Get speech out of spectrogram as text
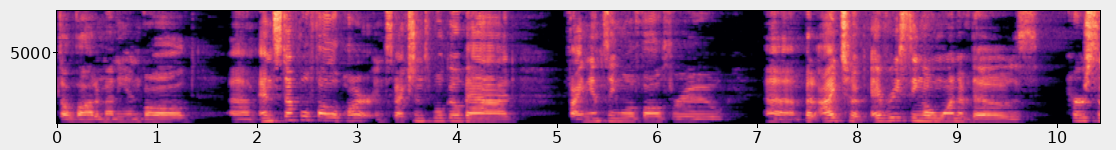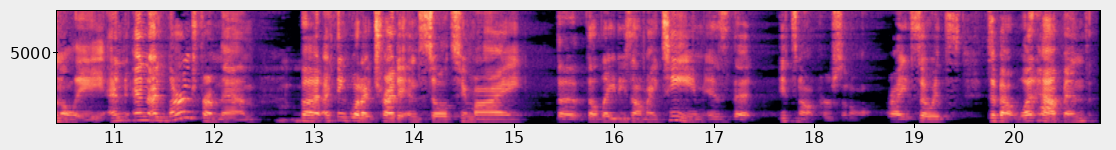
it's a lot of money involved. Um, and stuff will fall apart. Inspections will go bad, financing will fall through. Um, but I took every single one of those personally and and I learned from them. Mhm. but I think what I try to instill to my the the ladies on my team is that it's not personal right? So it's it's about what happened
